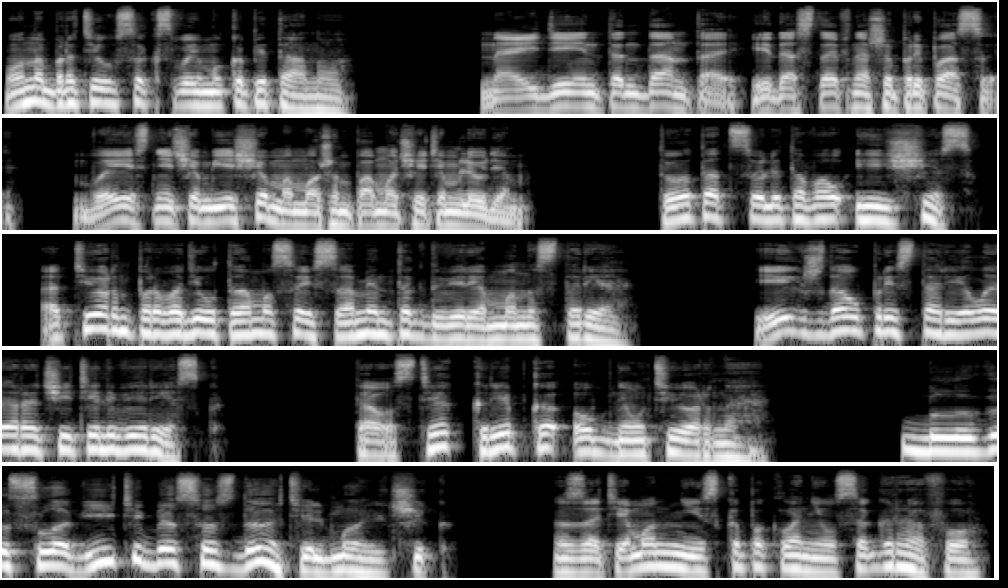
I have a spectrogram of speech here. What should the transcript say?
Он обратился к своему капитану. «Найди интенданта и доставь наши припасы. Выясни, чем еще мы можем помочь этим людям». Тот отсулетовал и исчез, а Терн проводил Тамаса и Самента к дверям монастыря. Их ждал престарелый рачитель Вереск. Толстяк крепко обнял Терна. «Благослови тебя, Создатель, мальчик!» Затем он низко поклонился графу.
